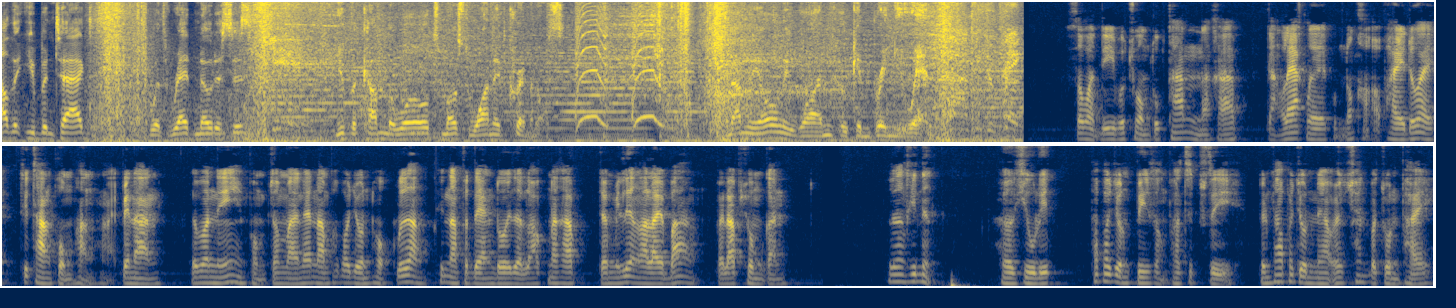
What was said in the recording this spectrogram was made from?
Now that you've been tagged with red notices, you become the world's most wanted criminals. And I'm the only one who can bring you in. สวัสดีผู้ชมทุกท่านนะครับ อย่างแรกเลยผมต้องขออภัยด้วยที่ทางผมห่างหายไปนาน และวันนี้ผมจะมาแนะนำภาพยนตร์ 6 เรื่องที่นำแสดงโดย The Rock นะครับ จะมีเรื่องอะไรบ้างไปรับชมกัน เรื่องที่ 1 Hercules ภาพยนตร์ปี 2014 เป็นภาพยนตร์แนวแอคชั่นประจนภัย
